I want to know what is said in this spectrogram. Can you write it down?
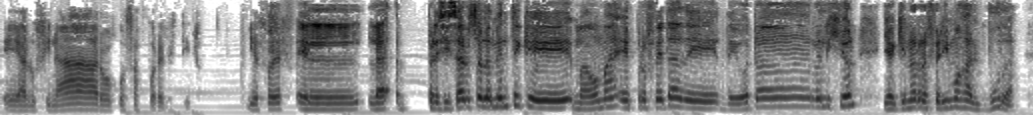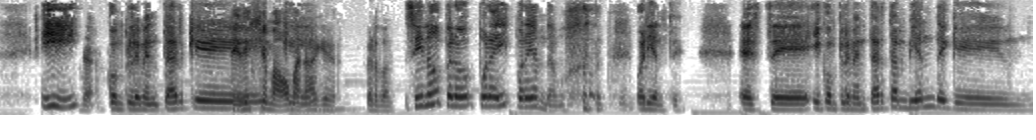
eh, alucinar o cosas por el estilo. Y eso es El, la- precisar solamente que Mahoma es profeta de, de otra religión y aquí nos referimos al Buda. Y complementar que... Te dije Mahoma, que- nada que ver, perdón. Sí, no, pero por ahí, por ahí andamos. Oriente. Este, y complementar también de que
